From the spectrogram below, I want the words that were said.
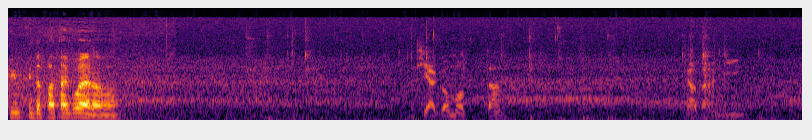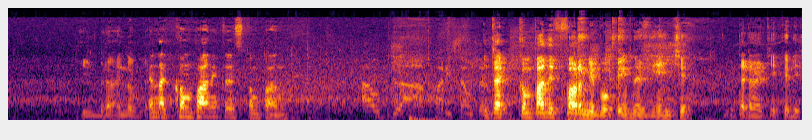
piłki do Pataguera, no. Thiago Motta. Cavani. I Brian, dobra. Jednak kompany to jest kompany. Out dla Paris I Saint-Germain. tak kompany w formie było piękne zdjęcie w internecie kiedyś.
